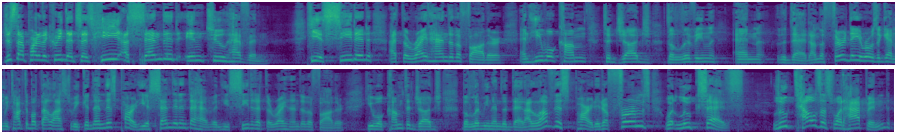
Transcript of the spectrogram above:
just that part of the creed that says, He ascended into heaven. He is seated at the right hand of the Father, and he will come to judge the living and the dead. On the third day, he rose again. We talked about that last week. And then this part, he ascended into heaven. He's seated at the right hand of the Father. He will come to judge the living and the dead. I love this part. It affirms what Luke says. Luke tells us what happened.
